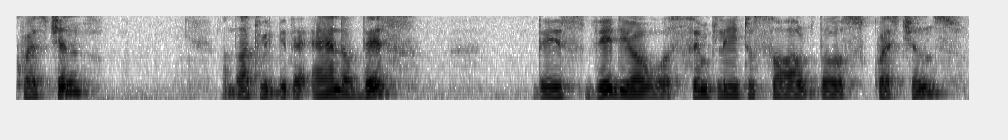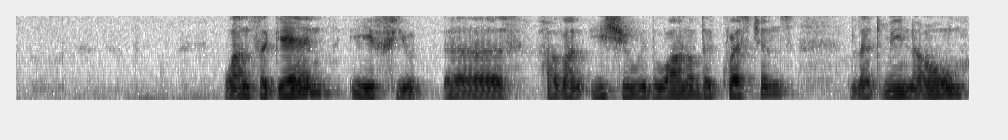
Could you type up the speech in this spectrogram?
question and that will be the end of this this video was simply to solve those questions. Once again, if you uh, have an issue with one of the questions, let me know.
